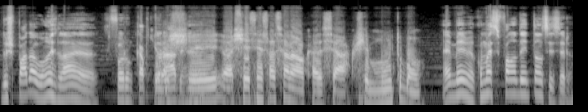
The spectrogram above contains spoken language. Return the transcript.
dos padawans lá foram capturados. Eu achei, né? eu achei sensacional, cara, esse arco. Achei muito bom. É mesmo? Comece falando então, Cícero,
